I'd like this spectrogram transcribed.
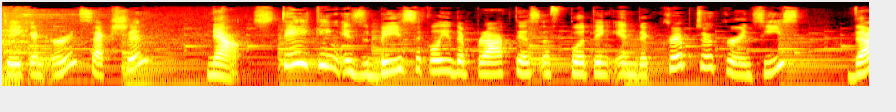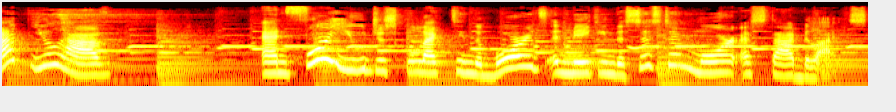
stake and earn section. Now, staking is basically the practice of putting in the cryptocurrencies that you'll have and for you just collecting the boards and making the system more stabilized.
